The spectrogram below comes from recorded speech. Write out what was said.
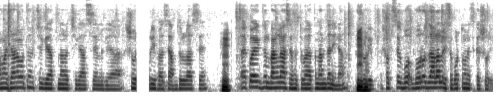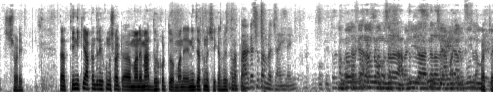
আমার জানা মতো হচ্ছে গিয়ে আপনার হচ্ছে গিয়ে আছে গিয়া শরীফ আছে আব্দুল্লাহ আছে। কয়েকজন বাংলা আছে হয়তো বা এত নাম জানি না। শরীফ সবচেয়ে বড় জালাল হয়েছে বর্তমানে শরীফ। শরীফ। তা তিনি কি আপনাদের কোনো মানে মারধর করতো মানে নির্যাতনের শিকার হয়েছেন আপনার? তার কাছে তো আমরা যাই নাই। আচ্ছা,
